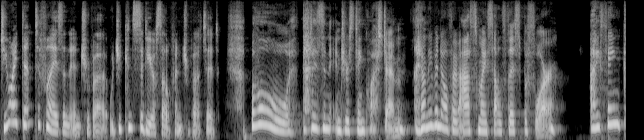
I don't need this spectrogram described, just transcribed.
do you identify as an introvert? Would you consider yourself introverted? Oh, that is an interesting question. I don't even know if I've asked myself this before. I think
